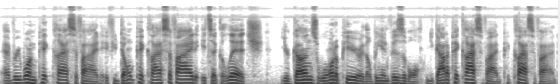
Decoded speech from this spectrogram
everyone pick classified. If you don't pick classified, it's a glitch. Your guns won't appear, they'll be invisible. You gotta pick classified. Pick classified.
